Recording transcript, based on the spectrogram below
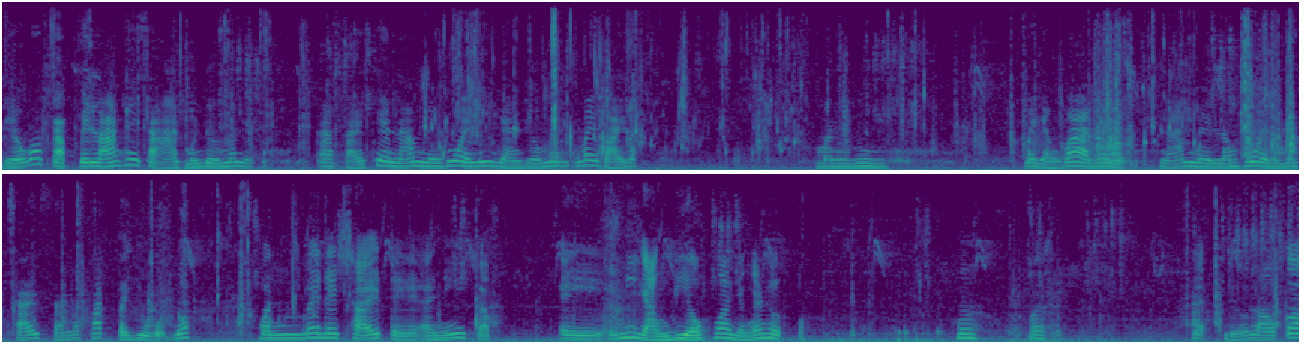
เดี๋ยวก็กลับไปล้างให้สะอาดเหมือนเดิมมันเลยอาศัยแค่น้ำในห้วยนี่อย่างเดียวไม่ไม่ไหวหรอก มันมาอย่างว่าเนี่ยแหละน้ำในลำห้วยมันใช้สารพัดประโยชน์เนาะมันไม่ได้ใช้แต่อันนี้กับไอ้ไอ้นี่อย่างเดียวว่าอย่างนั้นเถอะเนาะมา เนี่ยเดี๋ยวเราก็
